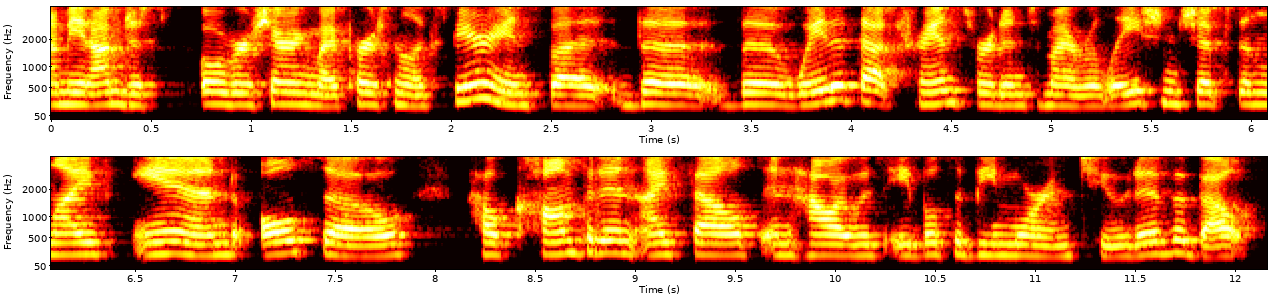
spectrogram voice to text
I mean, I'm just oversharing my personal experience, but the the way that that transferred into my relationships in life and also how confident I felt and how I was able to be more intuitive about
